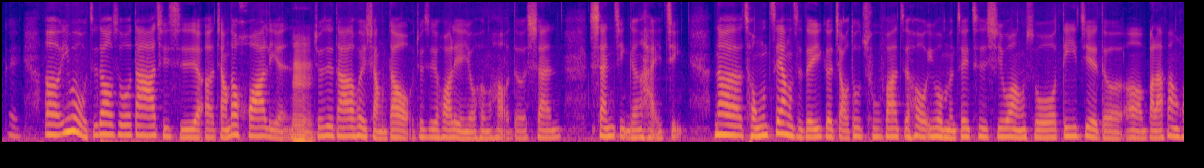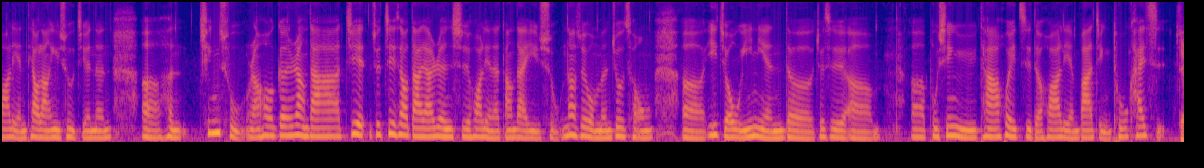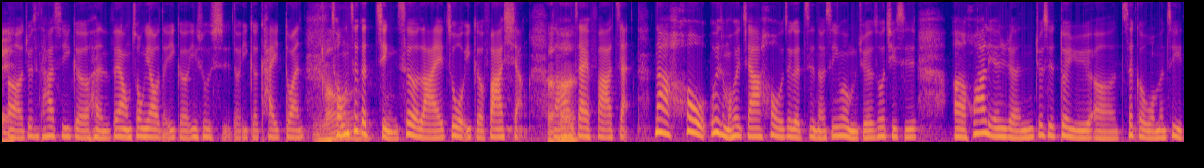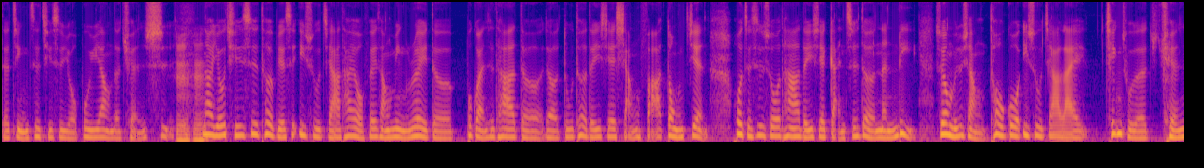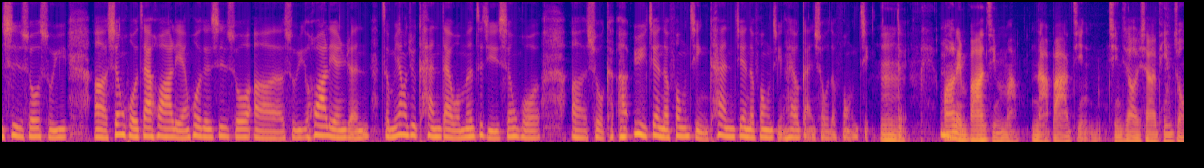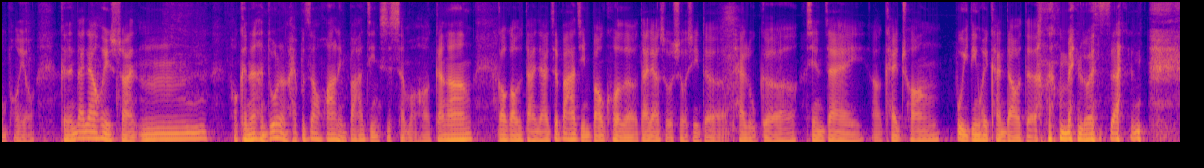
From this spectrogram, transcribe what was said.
对，呃，因为我知道说大家其实呃讲到花莲，嗯，就是大家会想到就是花莲有很好的山山景跟海景。那从这样子的一个角度出发之后，因为我们这次希望说第一届的呃巴拉放花莲跳浪艺术节能呃很清楚，然后跟让大家介就介绍大家认识花莲的当代艺术。那所以我们就从呃一九五一年的就是呃呃普星瑜他绘制的花莲八景图开始，对，呃。就是它是一个很非常重要的一个艺术史的一个开端，从这个景色来做一个发想，然后再发展。那后为什么会加“后”这个字呢？是因为我们觉得说，其实呃，花莲人就是对于呃这个我们自己的景致，其实有不一样的诠释。那尤其是特别是艺术家，他有非常敏锐的，不管是他的的独特的一些想法、洞见，或者是说他的一些感知的能力，所以我们就想透过艺术家来。清楚的诠释说，属于呃生活在花莲，或者是说呃属于花莲人怎么样去看待我们自己生活呃所看呃遇见的风景、看见的风景，还有感受的风景。嗯，对，花莲八景嘛，哪八景？请教一下听众朋友，可能大家会算，嗯。哦可能很多人还不知道花莲八景是什么哈。刚刚告告诉大家，这八景包括了大家所熟悉的太鲁阁，现在啊开窗不一定会看到的 美仑山，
